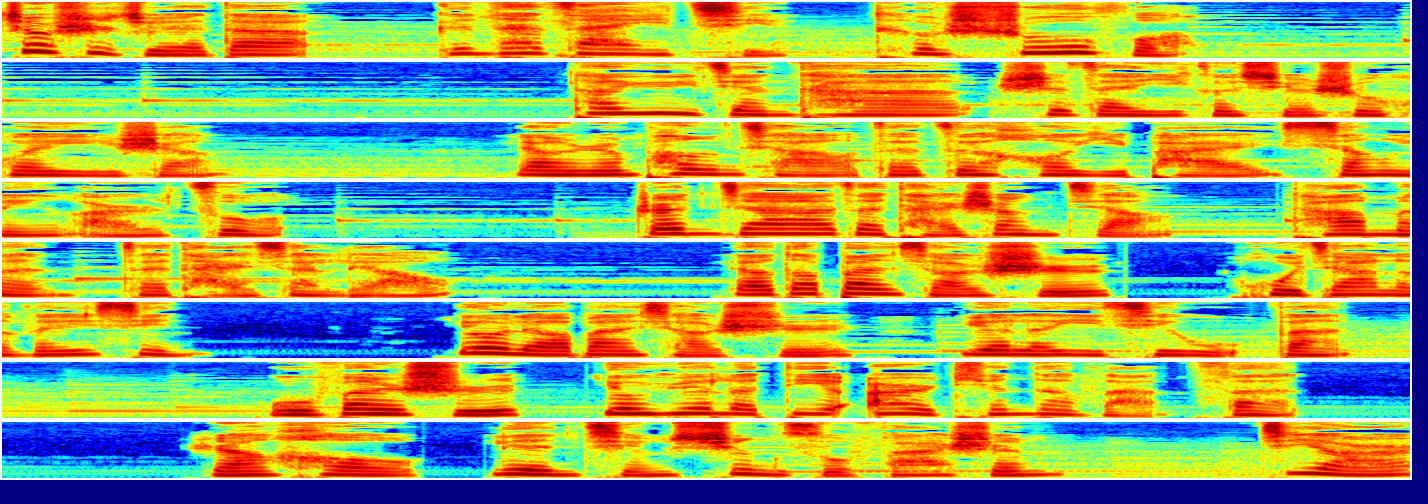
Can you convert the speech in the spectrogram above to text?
就是觉得跟他在一起特舒服。他遇见他是在一个学术会议上，两人碰巧在最后一排相邻而坐，专家在台上讲，他们在台下聊，聊到半小时，互加了微信，又聊半小时，约了一起午饭，午饭时又约了第二天的晚饭。然后恋情迅速发生，继而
